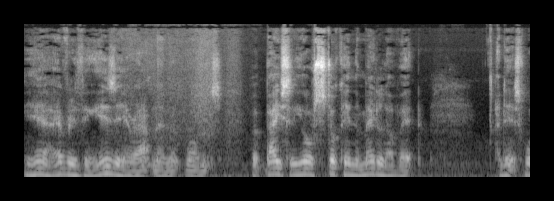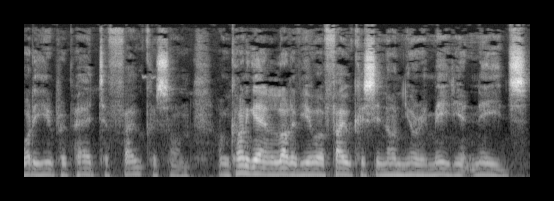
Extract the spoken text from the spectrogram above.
Yeah, everything is here happening at once, but basically you're stuck in the middle of it. And it's what are you prepared to focus on? I'm kind of getting a lot of you are focusing on your immediate needs.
